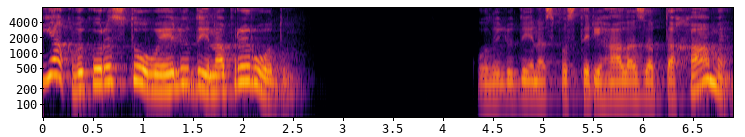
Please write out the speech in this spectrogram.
Як використовує людина природу? Коли людина спостерігала за птахами,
